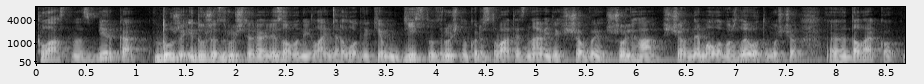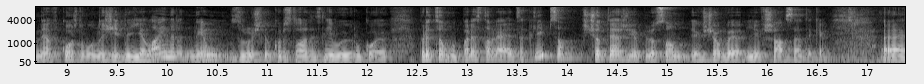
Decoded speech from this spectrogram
Класна збірка, дуже і дуже зручно реалізований лайнер-лок, яким дійсно зручно користуватись, навіть якщо ви шульга, що немало важливо, тому що е, далеко не в кожному ножі, де є лайнер, ним зручно користуватись лівою рукою. При цьому переставляється кліпса, що теж є плюсом, якщо ви лівша все-таки. Е,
